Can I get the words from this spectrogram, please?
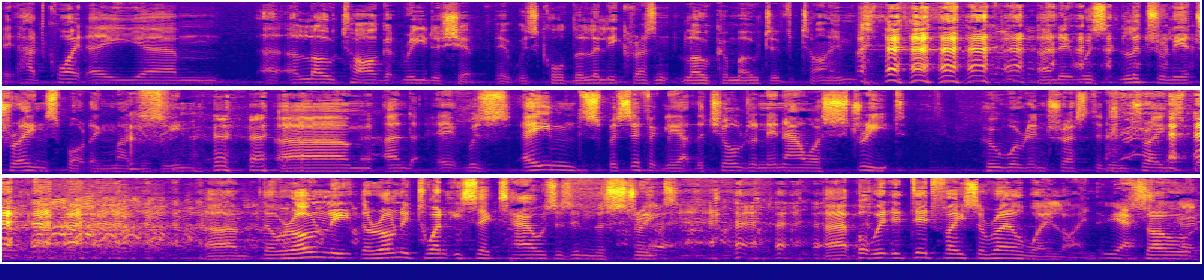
it had quite a. Um, a a low target readership. It was called the Lily Crescent Locomotive Times, and it was literally a train spotting magazine. Um, and it was aimed specifically at the children in our street who were interested in train spotting. Um, there were only there were only 26 houses in the street, uh, but it did face a railway line. Yes, So okay.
